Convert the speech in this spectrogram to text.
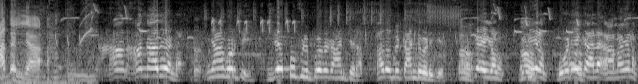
അതല്ല അന്ന് അത് വേണ്ട. ഞാൻ കുറച്ച് ജമ്പ് ഫ്ലിപ്പ് ഒക്കെ കാണിച്ചു തരാം അതൊന്ന് കണ്ടുപിടിക്കും. കൈകളും ബോഡിയൊക്കെ അല അലങ്ങണം.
